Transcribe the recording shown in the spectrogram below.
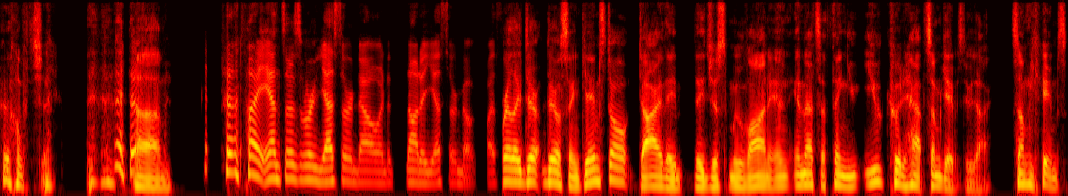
oh shit. Um, My answers were yes or no, and it's not a yes or no question. Like they're, saying games don't die; they they just move on, and and that's a thing. You you could have some games do die. Some games.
